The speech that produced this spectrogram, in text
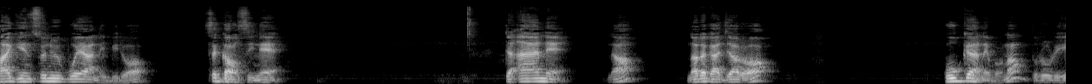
ဟိုင်ဂင်ဆွေးနွေးပွဲကနေပြီးတော့စစ်ကောင်စီနဲ့တအန်းနဲ့နော်နောက်တစ်ခါကျတော့ကိုးကန်နေပေါ့နော်သူတို့တွေ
